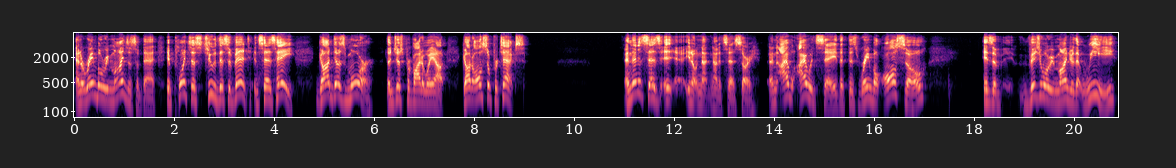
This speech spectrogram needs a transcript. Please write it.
And a rainbow reminds us of that. It points us to this event and says, hey, God does more than just provide a way out. God also protects. And then it says, it, you know, not not it says, sorry. And I I would say that this rainbow also is a visual reminder that we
